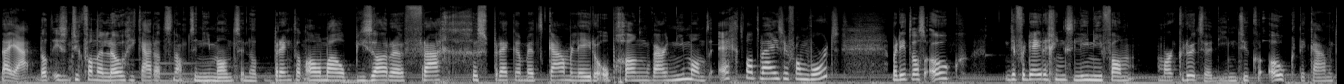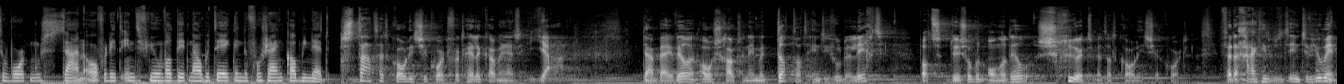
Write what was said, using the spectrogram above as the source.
Nou ja, dat is natuurlijk van een logica, dat snapte niemand. En dat brengt dan allemaal bizarre vraaggesprekken met Kamerleden op gang, waar niemand echt wat wijzer van wordt. Maar dit was ook de verdedigingslinie van Mark Rutte, die natuurlijk ook de Kamer te woord moest staan over dit interview, wat dit nou betekende voor zijn kabinet. Staat het coalitieakkoord voor het hele kabinet? Ja. Daarbij wel een oogschouw te nemen dat dat interview er ligt. Wat dus op een onderdeel schuurt met dat coalitieakkoord. Verder ga ik niet op het interview in.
